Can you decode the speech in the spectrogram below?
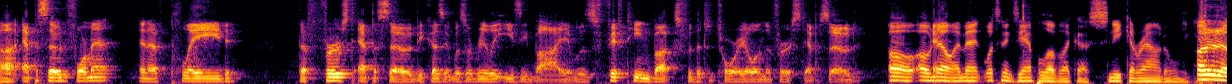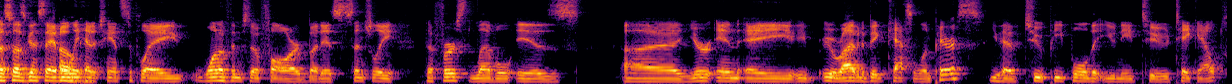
uh, episode format, and I've played the first episode because it was a really easy buy. It was fifteen bucks for the tutorial in the first episode. Oh, oh no, I meant what's an example of like a sneak around only game? Oh no, no. So I was going to say I've only okay. had a chance to play one of them so far, but it's essentially the first level is uh, you're in a you arrive at a big castle in Paris. You have two people that you need to take out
